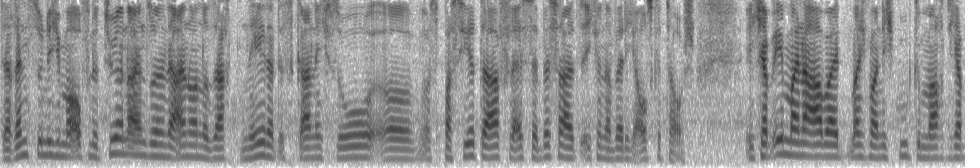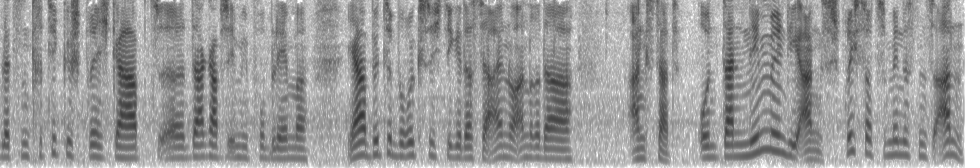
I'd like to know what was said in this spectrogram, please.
Da rennst du nicht immer offene Türen ein, sondern der eine oder andere sagt, nee, das ist gar nicht so, äh, was passiert da, vielleicht ist er besser als ich und dann werde ich ausgetauscht. Ich habe eben meine Arbeit manchmal nicht gut gemacht. Ich habe letztens ein Kritikgespräch gehabt, äh, da gab es irgendwie Probleme. Ja, bitte berücksichtige, dass der eine oder andere da Angst hat. Und dann nimm die Angst, sprich doch zumindest an.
